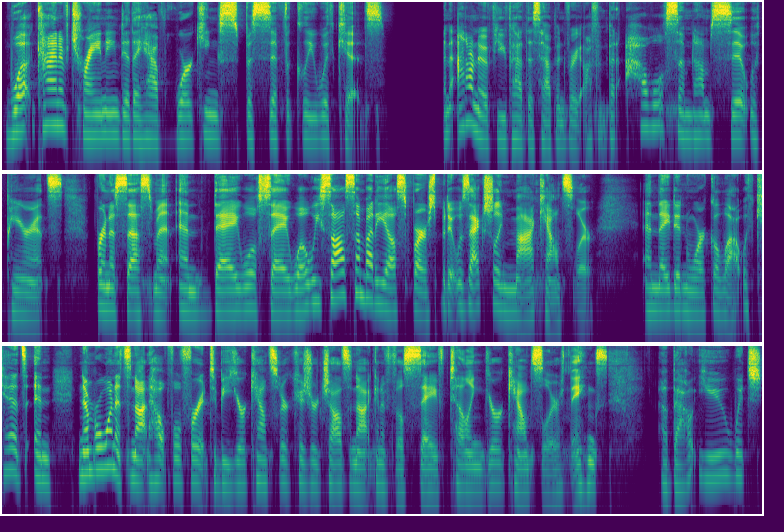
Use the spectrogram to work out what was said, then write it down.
what kind of training do they have working specifically with kids? And I don't know if you've had this happen very often, but I will sometimes sit with parents for an assessment and they will say, Well, we saw somebody else first, but it was actually my counselor and they didn't work a lot with kids. And number one, it's not helpful for it to be your counselor because your child's not going to feel safe telling your counselor things about you, which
